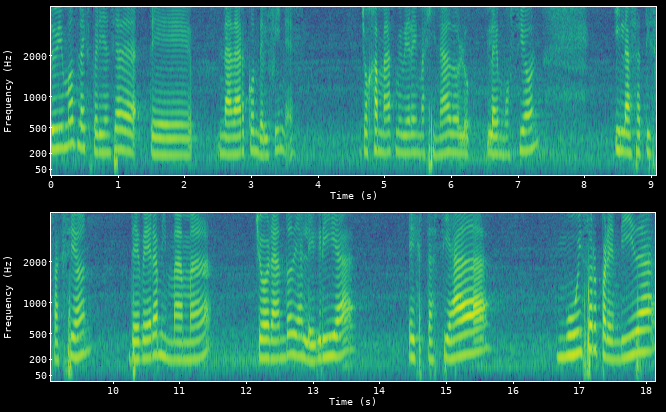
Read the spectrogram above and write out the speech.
Tuvimos la experiencia de, nadar con delfines. Yo jamás me hubiera imaginado la emoción y la satisfacción de ver a mi mamá llorando de alegría, extasiada, muy sorprendida,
